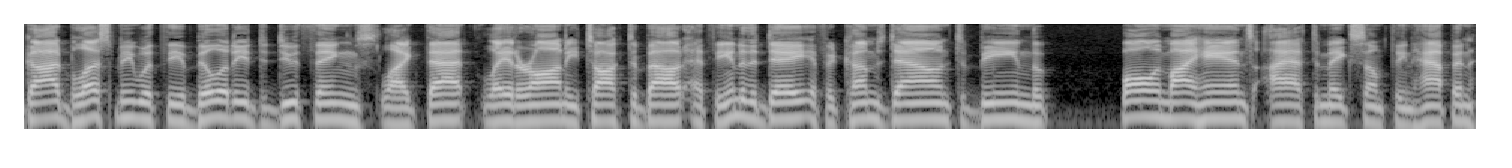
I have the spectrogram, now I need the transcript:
God blessed me with the ability to do things like that. Later on, he talked about at the end of the day, if it comes down to being the ball in my hands, I have to make something happen.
